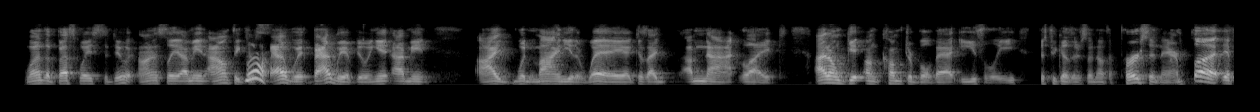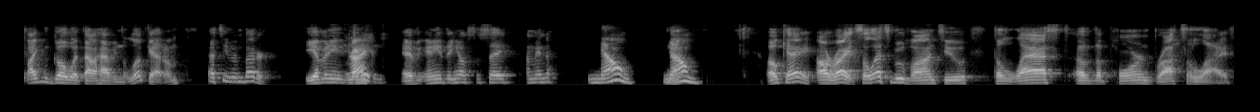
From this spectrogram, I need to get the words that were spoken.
one of the best ways to do it. Honestly, I mean, I don't think there's yeah. a bad way, bad way of doing it. I mean, I wouldn't mind either way because I I'm not like I don't get uncomfortable that easily just because there's another person there. But if I can go without having to look at them, that's even better. Do you have any right. anything, have anything else to say, Amanda? No, no. no. Okay, all right. So let's move on to the last of the porn brought to life,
